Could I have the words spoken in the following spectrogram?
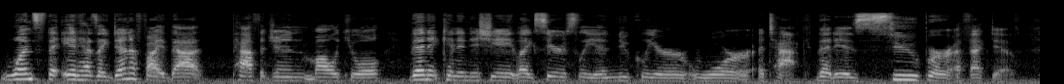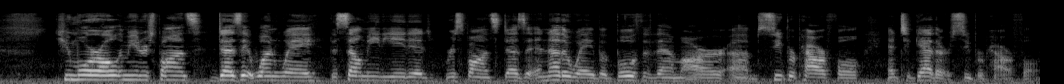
once the, it has identified that pathogen molecule, then it can initiate, like, seriously, a nuclear war attack that is super effective. Humoral immune response does it one way. The cell-mediated response does it another way, but both of them are um, super powerful and together super powerful.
